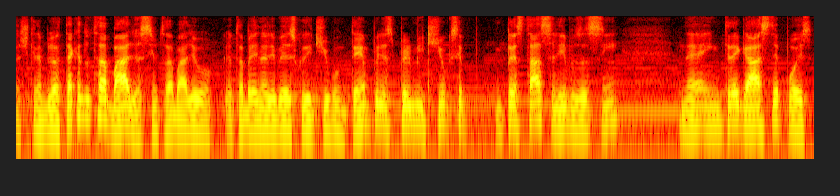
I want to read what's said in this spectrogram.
acho que na biblioteca do trabalho, assim, o trabalho, eu trabalhei na Livraria Curitiba um tempo, eles permitiam que você emprestasse livros assim, né? E entregasse depois.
